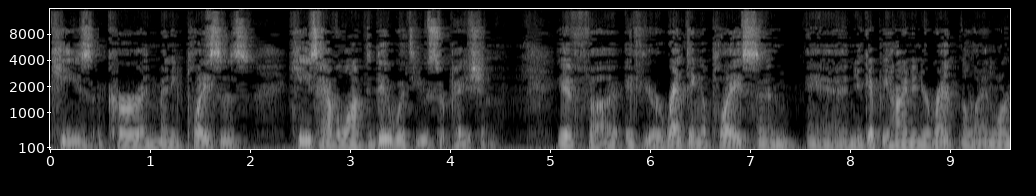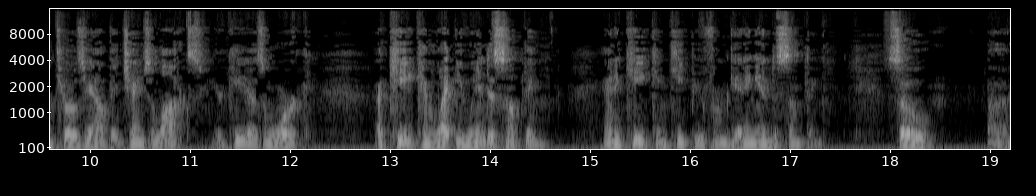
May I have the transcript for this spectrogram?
keys occur in many places keys have a lot to do with usurpation if uh, if you're renting a place and and you get behind in your rent and the landlord throws you out they change the locks your key doesn't work a key can let you into something, and a key can keep you from getting into something. So, uh,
